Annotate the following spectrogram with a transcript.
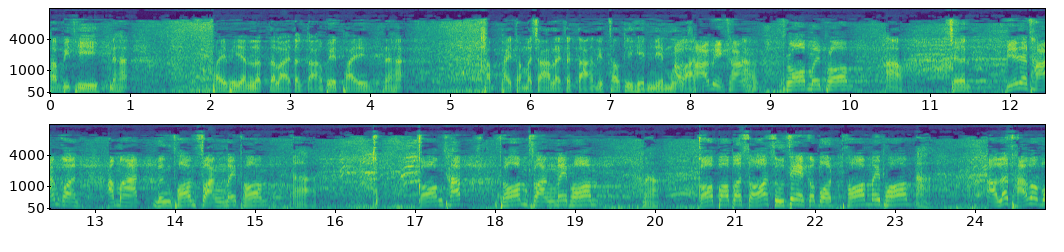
ทำพิธีนะฮะภัยพยันตรายต่างๆ เพศภัยนะฮะทำภัยธรรมชาติอะไรต่างๆเนี่ยเท่าที่เห็นเนี่ยเมื่อเอาวานถามอีกครั้งอ้าวพร้อมไหมพร้อมอ้าวเชิญ เดี๋ยวจะถามก่อน อำมาตย์มึงพร้อมฟังไหมพร้อมอ่ากองทัพพร้อมฟังไหมพร้อมอ่ากปปสสุเทพกบฏพร้อมไหมพร้อมอ่าเอาแล้วถามว่าบ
